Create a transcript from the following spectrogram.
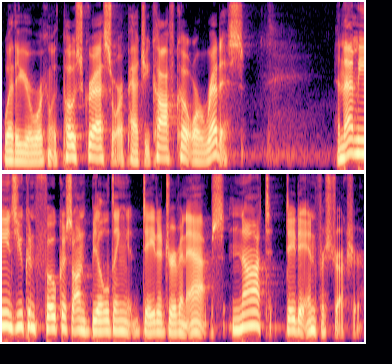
whether you're working with Postgres or Apache Kafka or Redis. And that means you can focus on building data driven apps, not data infrastructure.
